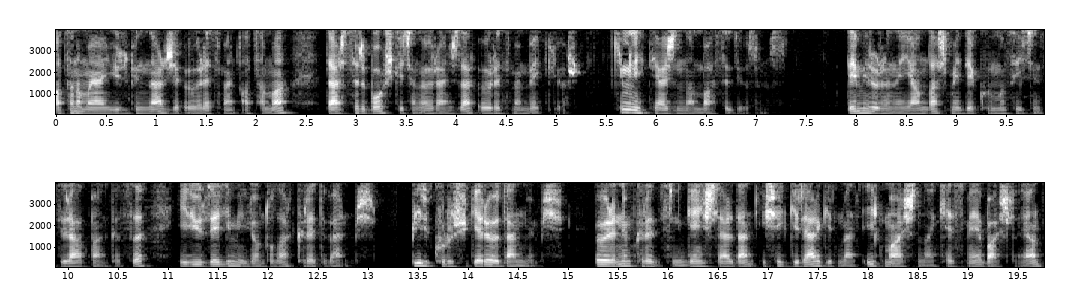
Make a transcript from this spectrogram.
Atanamayan yüz binlerce öğretmen atama, dersleri boş geçen öğrenciler öğretmen bekliyor. Kimin ihtiyacından bahsediyorsunuz? Demirören'e yandaş medya kurması için Ziraat Bankası 750 milyon dolar kredi vermiş. Bir kuruşu geri ödenmemiş. Öğrenim kredisini gençlerden işe girer girmez ilk maaşından kesmeye başlayan,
